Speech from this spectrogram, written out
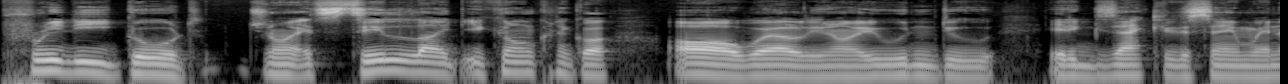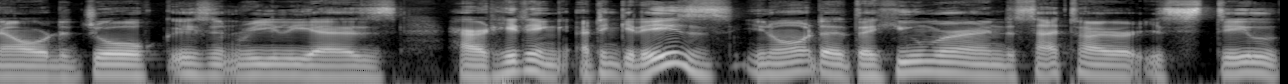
pretty good. you know, it's still like you can't kind of go, oh well, you know, you wouldn't do it exactly the same way now, or the joke isn't really as hard hitting. I think it is, you know, the the humor and the satire is still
